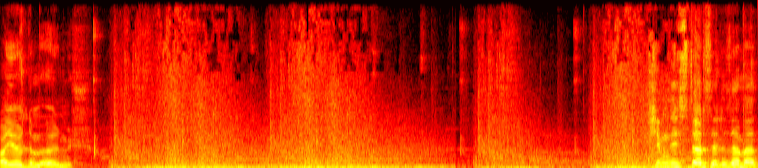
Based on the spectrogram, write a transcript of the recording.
Ay öldü mü? Ölmüş. Şimdi isterseniz hemen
